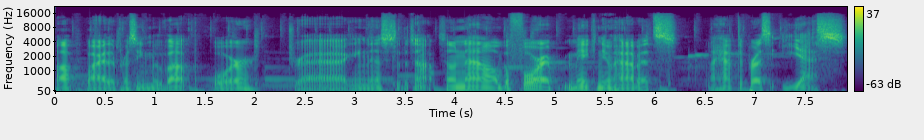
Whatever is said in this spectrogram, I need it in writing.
up by either pressing move up or dragging this to the top. So now before I make new habits, I have to press yes,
